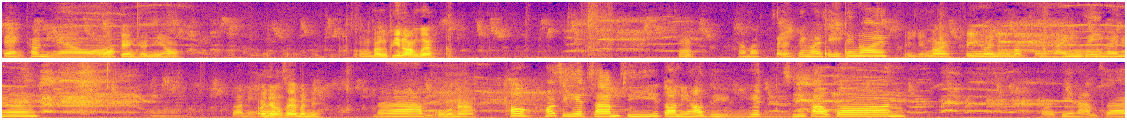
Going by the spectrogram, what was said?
แป้งข้าวเหนียวโอ้แป้งข้าวเหนียวอืมเบิ่งพี่น้องเบิ่ง เอามาใส่อีกจังหน่อยใส่อีกจังหน่อยอีกจักหน่อยอีกหน่อยหนึงบ่ใส่อีกหน่อยหนึงใส่อีกหน่อยหนึงตอนนี้เอาหยังใส่บัดนี้ น้โอ้น้ำำเขาเขาสีเห็ดสามสี ตอนนี้เขาสีเห็ดสีขาวก่อนปล่อยเทน้ำใส่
